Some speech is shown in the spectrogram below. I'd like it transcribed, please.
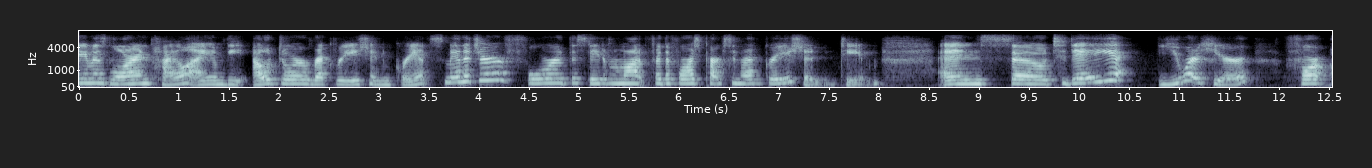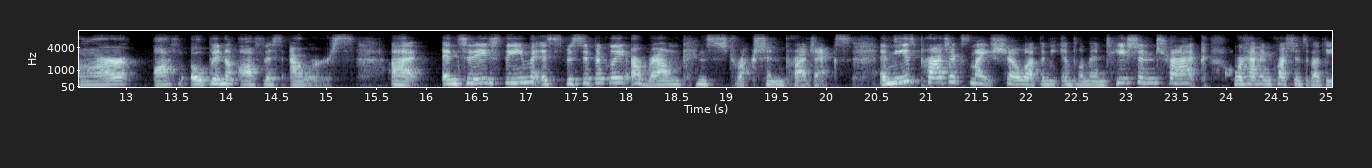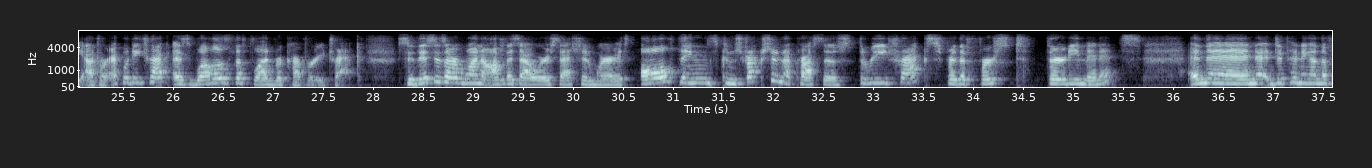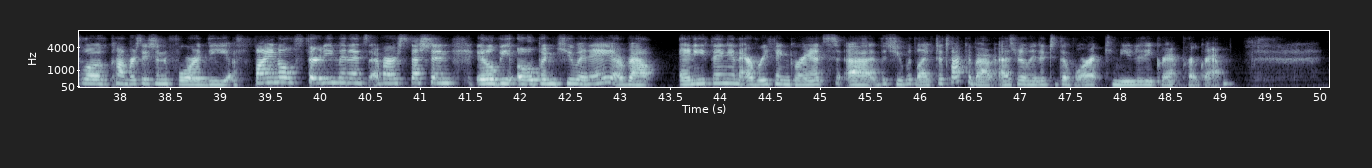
name is Lauren Pyle. I am the Outdoor Recreation Grants Manager for the state of Vermont for the Forest Parks and Recreation team. And so today you are here for our off open office hours. Uh, and today's theme is specifically around construction projects. And these projects might show up in the implementation track. We're having questions about the outdoor equity track as well as the flood recovery track. So this is our one office hour session where it's all things construction across those three tracks for the first 30 minutes. And then depending on the flow of conversation for the final 30 minutes of our session, it'll be open Q&A about anything and everything grants uh, that you would like to talk about as related to the VOREC Community Grant Program.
